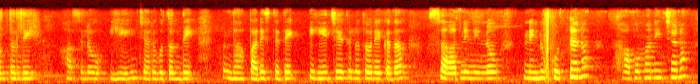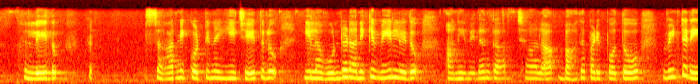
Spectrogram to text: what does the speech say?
ఉంటుంది. అసలు ఏం జరుగుతుంది? నా పరిస్థితి ఈ చేతులతోనే కదా. సార్ని నిన్ను నేను కొట్టాను అవమానించాను? లేదు. సార్ని కొట్టిన ఈ చేతులు ఇలా ఉండడానికి వీల్లేదు. అనే విధంగా చాలా బాధపడిపోతూ వెంటనే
